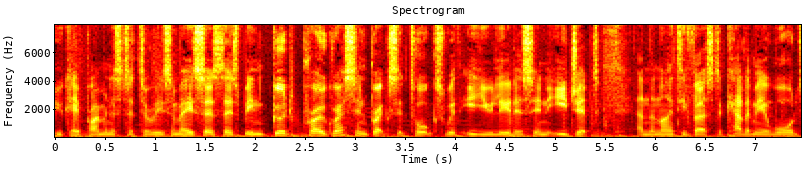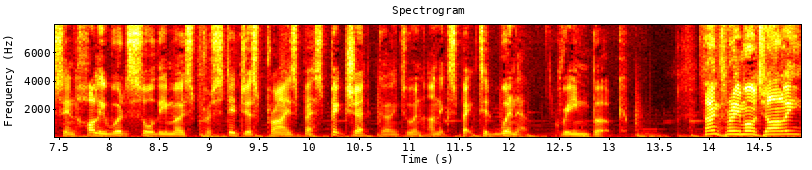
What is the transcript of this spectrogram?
UK Prime Minister Theresa May says there's been good progress in Brexit talks with EU leaders in Egypt. And the 91st Academy Awards in Hollywood saw the most prestigious prize Best Picture going to an unexpected winner, Green Book. Thanks very much, Ollie.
